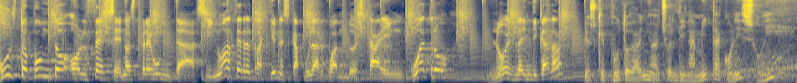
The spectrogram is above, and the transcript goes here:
Justo punto Olcese nos pregunta, si no hace retracción escapular cuando está en 4, ¿no es la indicada? Dios, qué puto daño ha hecho el dinamita con eso, ¿eh?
